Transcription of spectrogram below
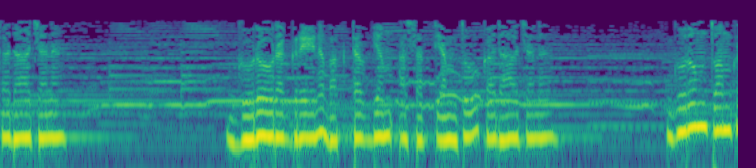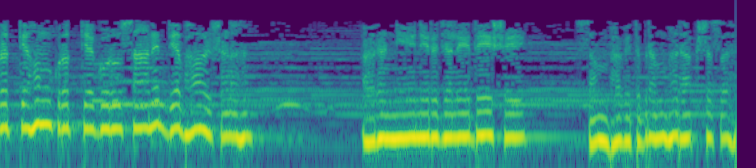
कदाचन। गुरोरग्रेण वक्तव्यम् असत्यम् तु कदाचन। गुरुम् त्वम् कृत्य हुङ्कृत्य गुरुसान्निध्यभाषणः अरण्ये निर्जले देशे सम्भवित ब्रह्मराक्षसः।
